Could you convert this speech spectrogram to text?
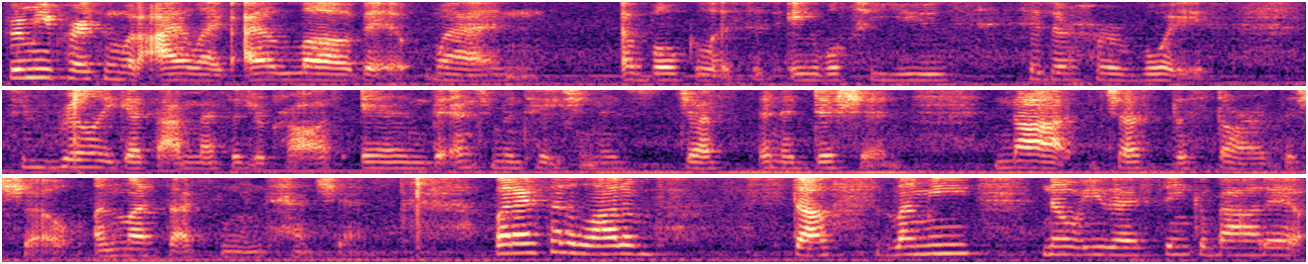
For me personally, what I like, I love it when a vocalist is able to use his or her voice to really get that message across. And the instrumentation is just an addition, not just the star of the show, unless that's the intention. But I said a lot of stuff. Let me know what you guys think about it.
